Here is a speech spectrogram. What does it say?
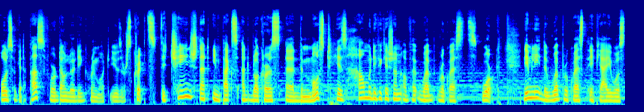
also get a pass for downloading remote user scripts. The change that impacts ad blockers uh, the most is how modification of web requests work. Namely, the web request API was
